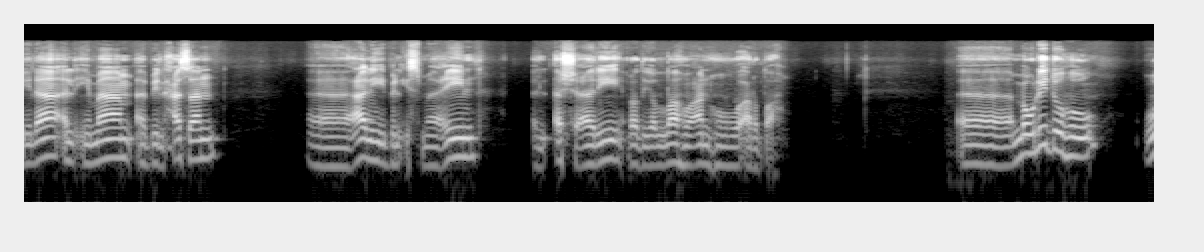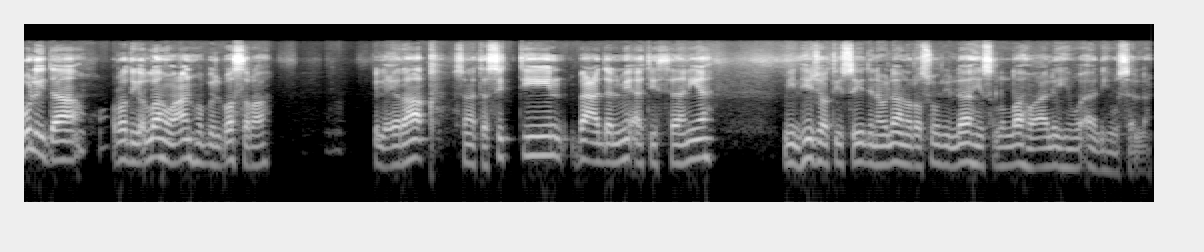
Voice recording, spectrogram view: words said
إلى الإمام أبي الحسن آه، علي بن إسماعيل الأشعري رضي الله عنه وأرضاه. آه، مولده ولد رضي الله عنه بالبصرة بالعراق سنة ستين بعد المئة الثانية من هجرة سيدنا مولانا رسول الله صلى الله عليه وآله وسلم.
